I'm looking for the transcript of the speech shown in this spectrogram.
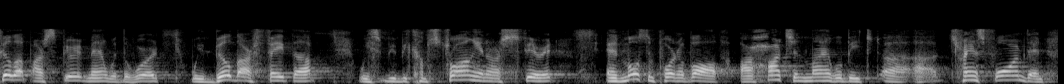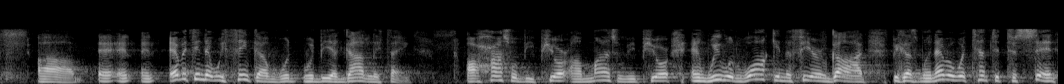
fill up our spirit man with the Word, we build our faith up, we, we become strong in our spirit, and most important of all, our hearts and mind will be uh, uh, transformed, and, uh, and, and everything that we think of would, would be a godly thing. Our hearts will be pure, our minds will be pure, and we would walk in the fear of God because whenever we're tempted to sin,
